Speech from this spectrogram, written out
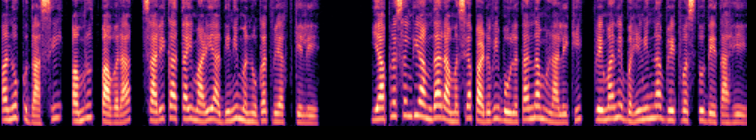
अनुप दासी अमृत पावरा सारिकाताई माळी आदींनी मनोगत व्यक्त केले. याप्रसंगी आमदार आमस्या पाडवी बोलताना म्हणाले की प्रेमाने बहिणींना भेटवस्तू देत आहे.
